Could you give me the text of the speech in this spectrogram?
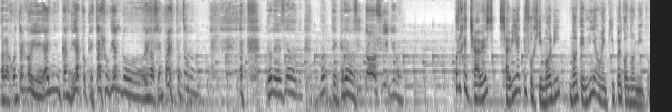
para contarme, oye, hay un candidato que está subiendo en las encuestas. Yo le decía, no te creo, sí, no, sí. Jorge Chávez sabía que Fujimori no tenía un equipo económico.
